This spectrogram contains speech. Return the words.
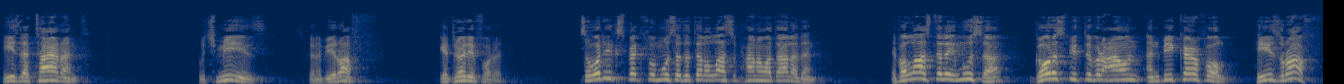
he's a tyrant. Which means it's going to be rough. Get ready for it. So what do you expect for Musa to tell Allah subhanahu wa ta'ala then? If Allah is telling Musa, go to speak to Fir'aun and be careful. He is rough.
